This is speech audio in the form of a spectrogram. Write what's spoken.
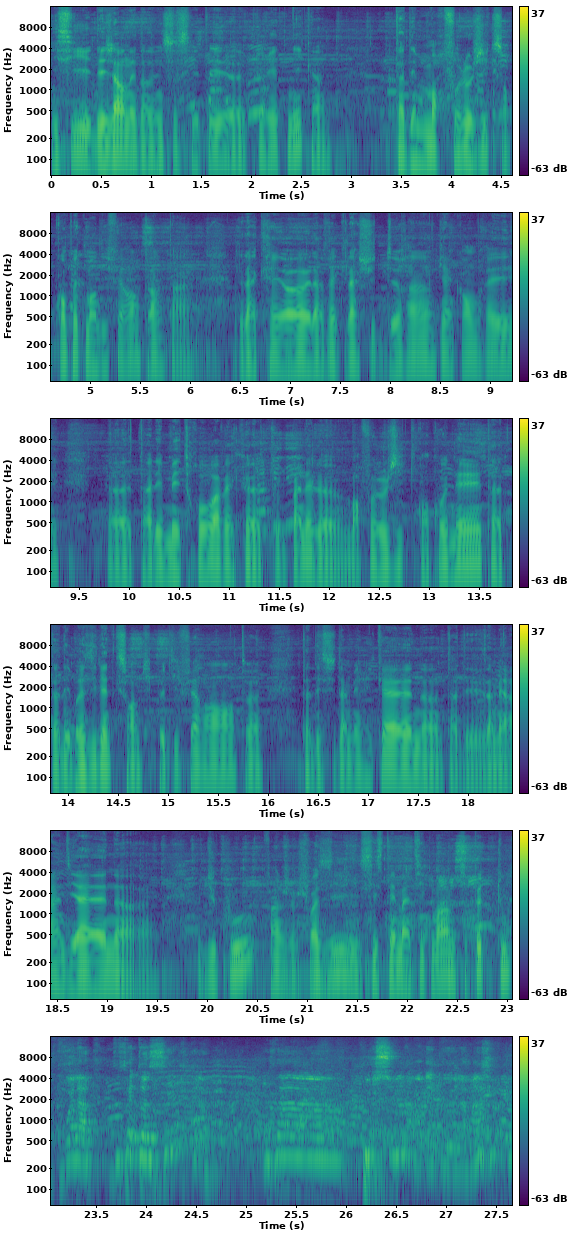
Ici, déjà, on est dans une société pluriethnique. Tu as des morphologies qui sont complètement différentes. Hein. Tu as la créole avec la chute de rein bien cambrée. Euh, tu as les métros avec euh, tout le panel euh, morphologique qu'on connaît. Tu as, des brésiliennes qui sont un petit peu différentes. tu as des sud-américaines, tu as des amérindiennes. Du coup, je choisis systématiquement un petit peu de tout. Voilà, vous faites un cercle. On va poursuivre avec la mazurka.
